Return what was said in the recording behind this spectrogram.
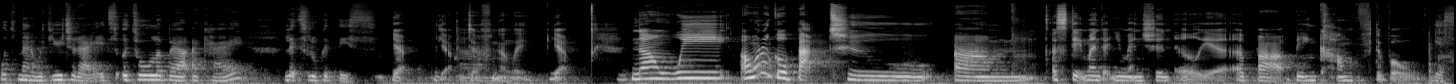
what's the matter with you today. It's it's all about okay, let's look at this. yeah, yeah, definitely, yeah. Now we, I want to go back to um, a statement that you mentioned earlier about being comfortable. Yes.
